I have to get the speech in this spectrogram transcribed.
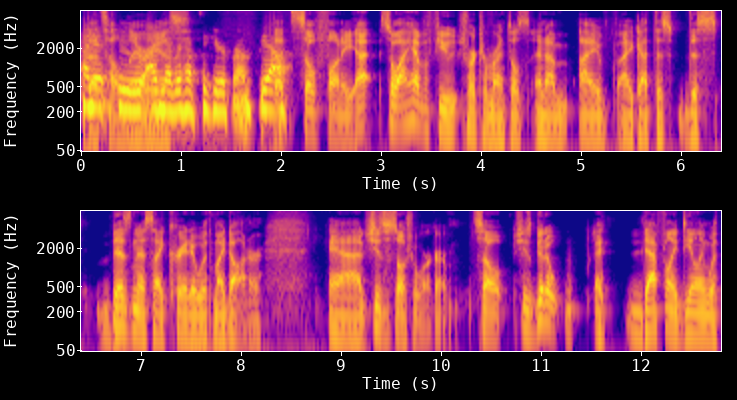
tenant That's who I never have to hear from. Yeah. That's so funny. I, so I have a few short-term rentals, and I'm I've I got this this business I created with my daughter, and she's a social worker, so she's good at, at definitely dealing with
